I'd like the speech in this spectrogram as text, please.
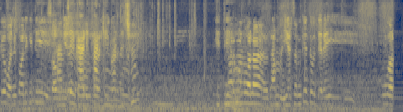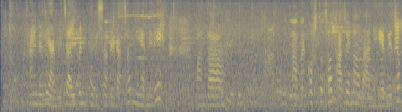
त्यो भनेको अलिकति हामी चाहिँ गाडी पार्किङ गर्दैछौँ। यति नर्मलवाला राम्रो हेर्छन् के त्यो धेरै फाइनली हामी चाहिँ पनि पुगिसकेका छौँ यहाँनिर। अन्त अब कस्तो छ थाहा छैन अब हामी हेर्नेछौँ।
